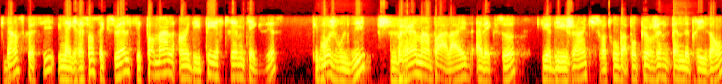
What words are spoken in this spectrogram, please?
Puis dans ce cas-ci, une agression sexuelle, c'est pas mal un des pires crimes qui existent. Puis moi, je vous le dis, je suis vraiment pas à l'aise avec ça qu'il y a des gens qui se retrouvent à pas purger une peine de prison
